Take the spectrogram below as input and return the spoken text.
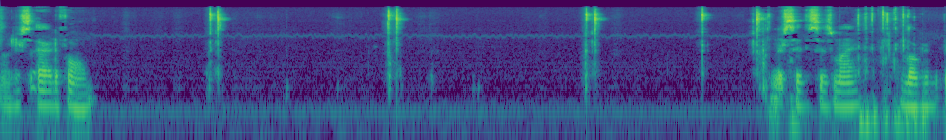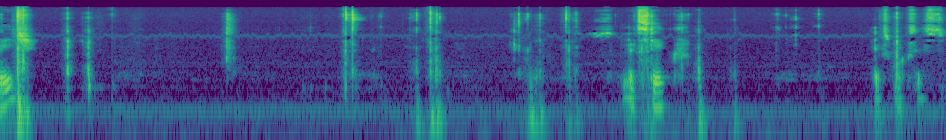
now let's add a form let's say this is my login page. Let's take text boxes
